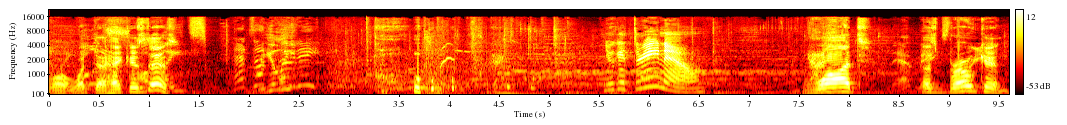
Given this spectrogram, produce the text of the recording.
Whoa, what the heck is this? blades. Heads up, Really? You get three now. What? That That's broken.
